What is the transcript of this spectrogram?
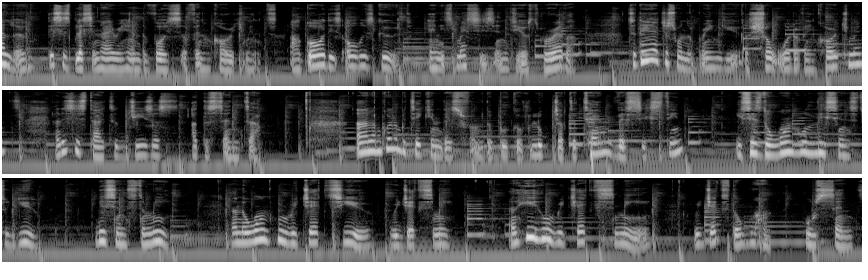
Hello, this is Blessing Irihan, the voice of encouragement. Our God is always good, and His mercies endures forever. Today, I just want to bring you a short word of encouragement, and this is titled Jesus at the Center. And I'm going to be taking this from the book of Luke, chapter 10, verse 16. It says, The one who listens to you listens to me, and the one who rejects you rejects me. And he who rejects me rejects the one who sent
